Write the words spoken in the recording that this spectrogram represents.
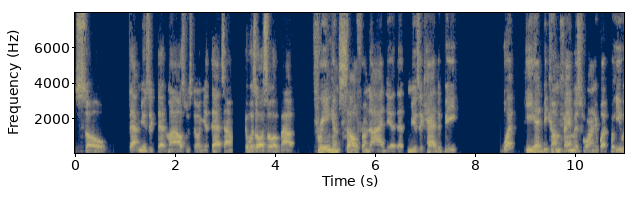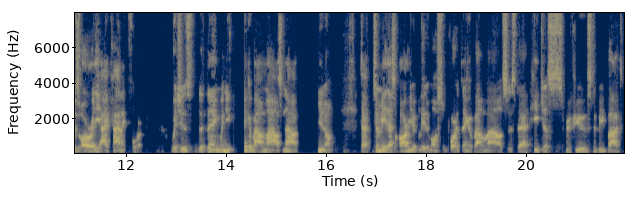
So that music that Miles was doing at that time, it was also about freeing himself from the idea that music had to be what he had become famous for and what, he was already iconic for, which is the thing when you think about Miles now, you know, that to me, that's arguably the most important thing about Miles is that he just refused to be boxed.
